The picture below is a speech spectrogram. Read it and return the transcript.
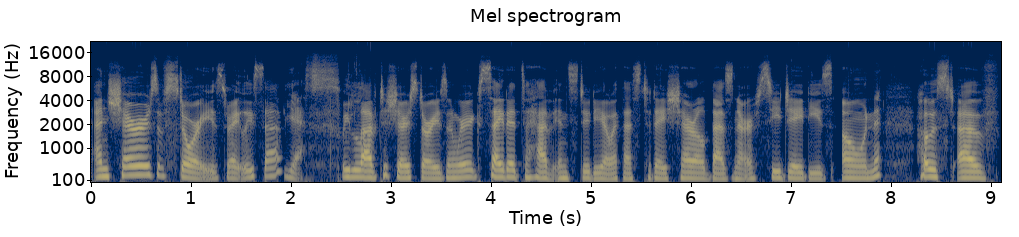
and sharers of stories, right, Lisa? Yes. We love to share stories, and we're excited to have in studio with us today Cheryl Besner, CJAD's own host of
